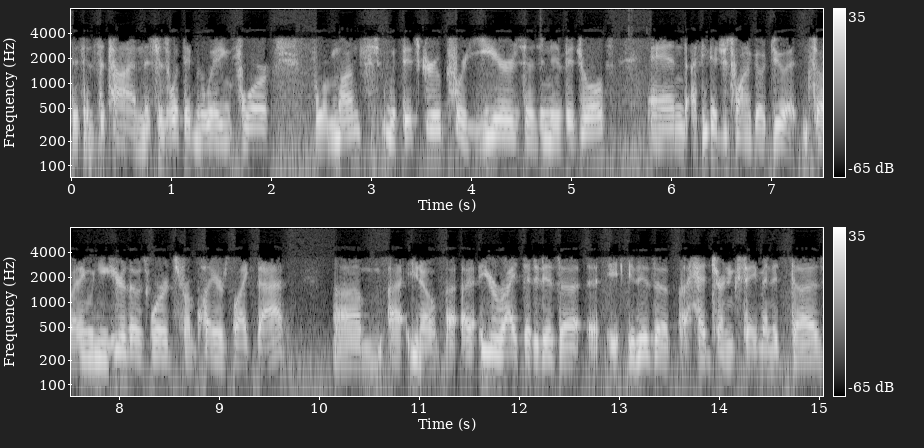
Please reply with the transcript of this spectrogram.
this is the time. This is what they've been waiting for for months with this group, for years as individuals, and I think they just want to go do it. And so I think when you hear those words from players like that um, uh, you know, uh, uh, you're right that it is a it is a, a head turning statement. It does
